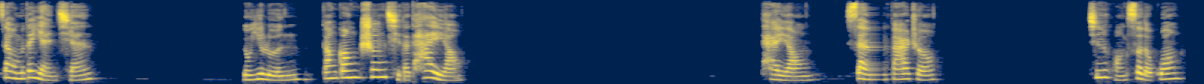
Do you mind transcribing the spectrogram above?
在我们的眼前有一轮刚刚升起的太阳，太阳散发着金黄色的光。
